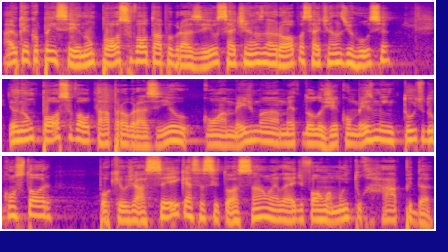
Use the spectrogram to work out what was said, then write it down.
Aí o que é que eu pensei? Eu não posso voltar para o Brasil, sete anos na Europa, sete anos de Rússia. Eu não posso voltar para o Brasil com a mesma metodologia, com o mesmo intuito do consultório, porque eu já sei que essa situação ela é de forma muito rápida.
